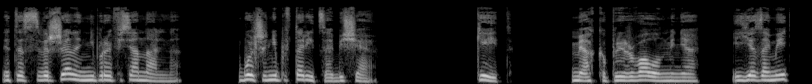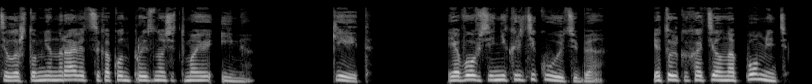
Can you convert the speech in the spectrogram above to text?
Это совершенно непрофессионально. Больше не повторится, обещаю. Кейт. Мягко прервал он меня, и я заметила, что мне нравится, как он произносит мое имя. Кейт. Я вовсе не критикую тебя. Я только хотел напомнить,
